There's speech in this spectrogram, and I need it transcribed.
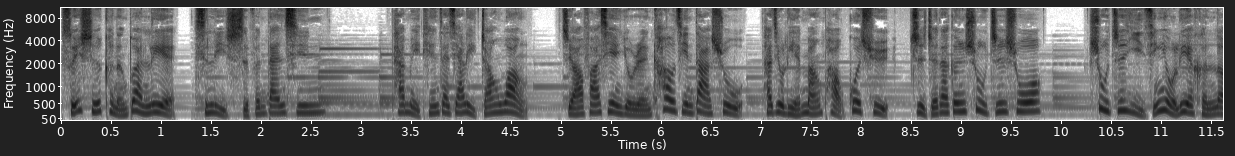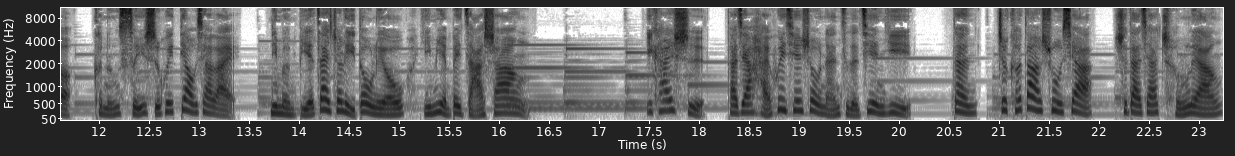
随时可能断裂，心里十分担心。他每天在家里张望，只要发现有人靠近大树，他就连忙跑过去，指着那根树枝说：“树枝已经有裂痕了，可能随时会掉下来。你们别在这里逗留，以免被砸伤。”一开始，大家还会接受男子的建议，但这棵大树下是大家乘凉、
